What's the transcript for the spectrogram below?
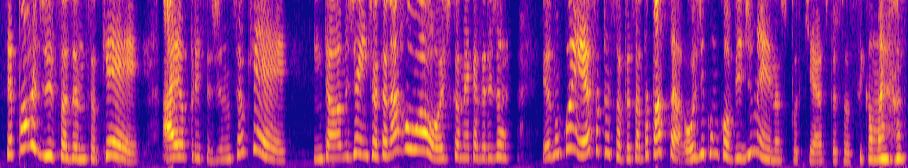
Você pode fazer não sei o quê? Ah, eu preciso de não sei o quê. Então, gente, eu tô na rua hoje com a minha cadeira de eu não conheço a pessoa, a pessoa tá passando. Hoje com Covid menos, porque as pessoas ficam mais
